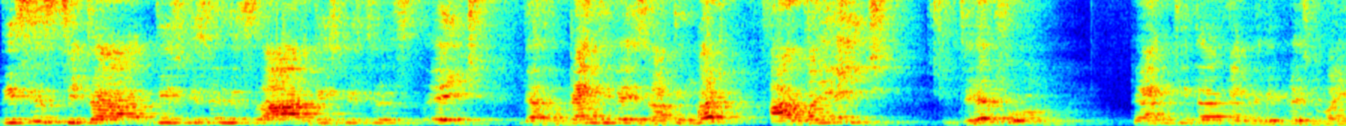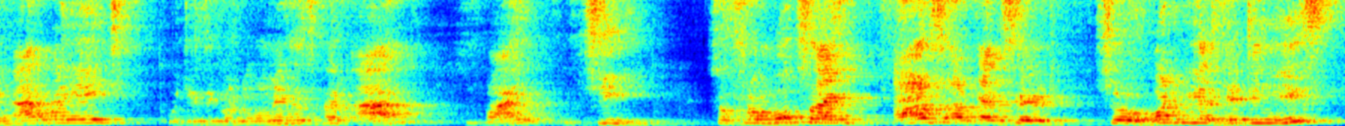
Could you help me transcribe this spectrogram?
this is theta, this distance is r, this distance is h. Therefore, tan theta is nothing but r by h. Therefore, tan theta can be replaced by r by h, which is equal to omega square r by g. So from both sides, R's are cancelled. So what we are getting is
